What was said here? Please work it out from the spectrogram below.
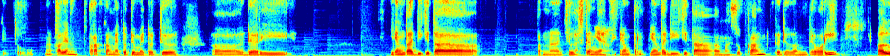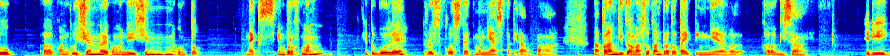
gitu. Nah, kalian terapkan metode-metode uh, dari yang tadi kita pernah jelaskan ya, yang yang tadi kita masukkan ke dalam teori. Lalu uh, conclusion, recommendation untuk next improvement itu boleh. Terus close statementnya seperti apa. Nah kalian juga masukkan prototypingnya ya kalau kalau bisa. Jadi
